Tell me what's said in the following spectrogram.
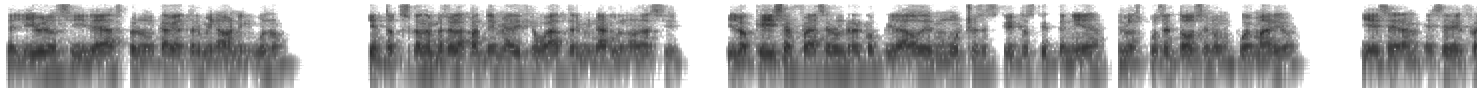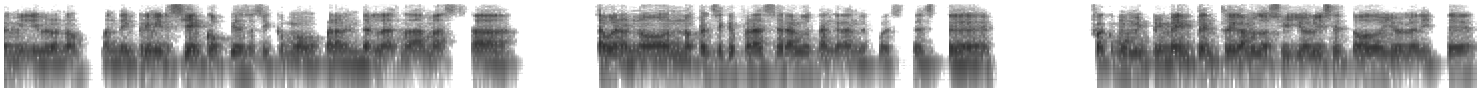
libros y ideas, pero nunca había terminado ninguno. Y entonces cuando empezó la pandemia dije, voy a terminarlo, ¿no? Ahora sí. Y lo que hice fue hacer un recopilado de muchos escritos que tenía. Los puse todos en un poemario y ese, ese fue mi libro, ¿no? Mandé imprimir 100 copias, así como para venderlas nada más a, bueno, no, no pensé que fuera a ser algo tan grande, pues, este, fue como mi primer intento, digámoslo así, yo lo hice todo, yo lo edité,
